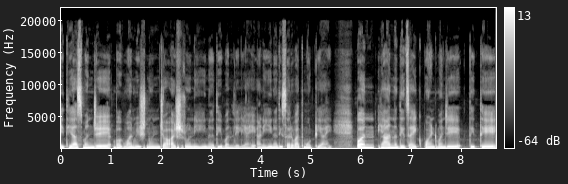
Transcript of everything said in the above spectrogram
इतिहास म्हणजे भगवान विष्णूंच्या अश्रूंनी ही नदी बनलेली आहे आणि ही नदी सर्वात मोठी आहे. पण ह्या नदीचा एक पॉईंट म्हणजे तिथे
